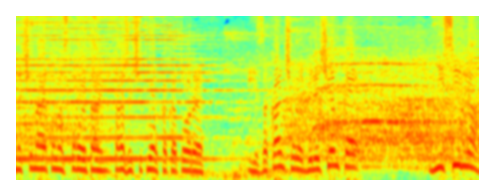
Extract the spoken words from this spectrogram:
начинает у нас второй тайм та же четверка, которая и заканчивала. Беляченко не сильно,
